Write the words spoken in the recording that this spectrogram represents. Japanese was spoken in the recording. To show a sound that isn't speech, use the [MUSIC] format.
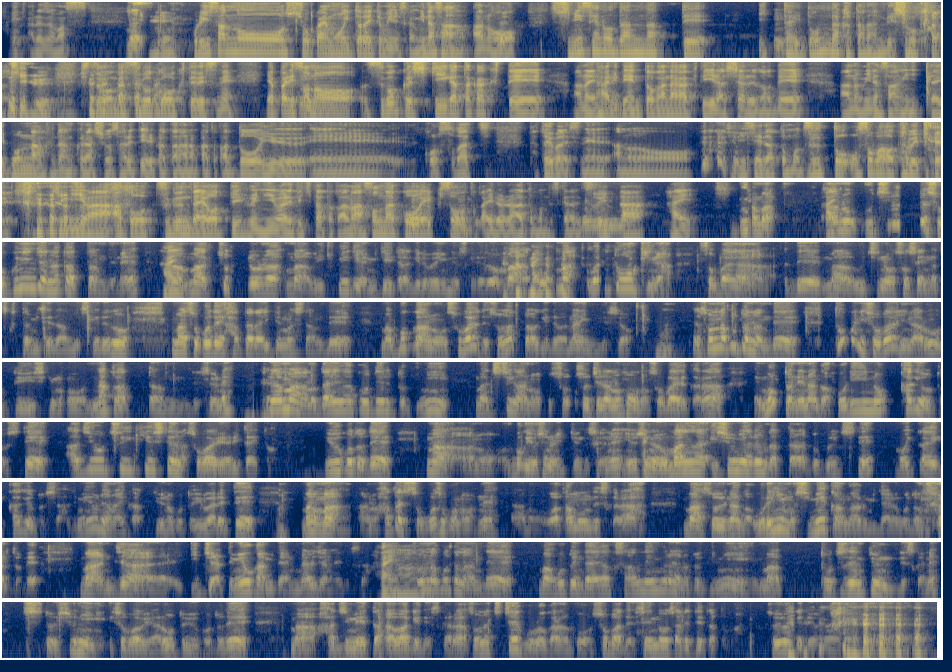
はい、ありがとうございます。はい、えー、堀井さんの紹介もいただいてもいいですか？皆さん、あの、はい、老舗の旦那って一体どんな方なんでしょうかっていう [LAUGHS] 質問がすごく多くてですね、やっぱりその、すごく敷居が高くて、あの、やはり伝統が長くていらっしゃるので、あの、皆さん一体どんな普段暮らしをされている方なのかとか、どういう、えー、こう育ち、例えばですね、あのー、老舗だともうずっとお蕎麦を食べて、[LAUGHS] 君は後を継ぐんだよっていうふうに言われてきたとか、まあそんなこうエピソードとかいろいろあると思うんですけど、そういった、はい。まあまあ、はい、あのうちの職人じゃなかったんでね、はい、まあまあちょっといろんな、まあ、ウィキペディア見ていただければいいんですけれど、まあ、はい、まあ割と大きな蕎麦屋で、まあ、うちの祖先が作った店なんですけれど、まあ、そこで働いてましたんで、まあ、僕はあの蕎麦屋で育ったわけではないんですよ。うん、そんなことなんで特に蕎麦屋になろうっていう意識もなかったんですよね。それはまああの大学を出るときに、まあ、父があのそそちらの方の蕎麦屋からもっとねなんか堀井の家業として味を追求したような蕎麦屋をやりたいということで、まあ、あの僕、吉典って言うんですけどね、吉典、お前が一緒にやるんだったら、独立して、もう一回家業として始めようじゃないかっていうようなことを言われて、まあまあ、二十歳そこそこのね、あの若者ですから、まあそういうなんか、俺にも使命感があるみたいなことになるとね、まあ、じゃあ、一応やってみようかみたいになるじゃないですか。はい、そんなことなんで、まあ本当に大学3年ぐらいの時に、まあ突然っていうんですかね、父と一緒にそばをやろうということで、まあ、始めたわけですから、そんなちっちゃい頃からこうそばで洗脳されてたとか、そういうわけではない。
